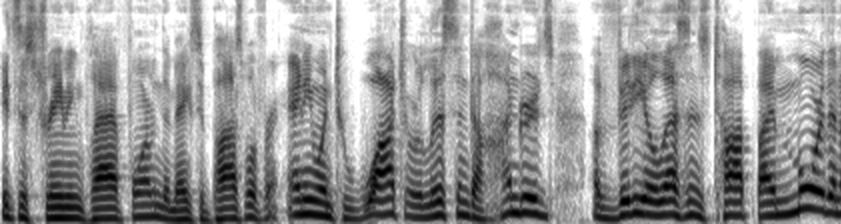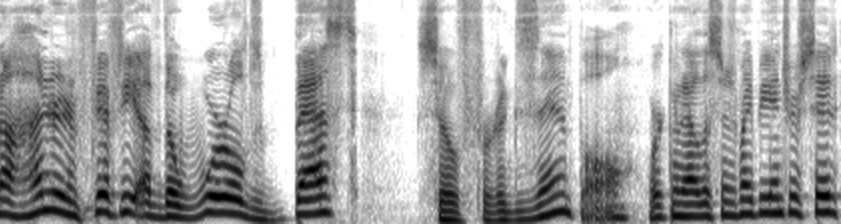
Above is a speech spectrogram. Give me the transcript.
It's a streaming platform that makes it possible for anyone to watch or listen to hundreds of video lessons taught by more than 150 of the world's best. So, for example, Working Out listeners might be interested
